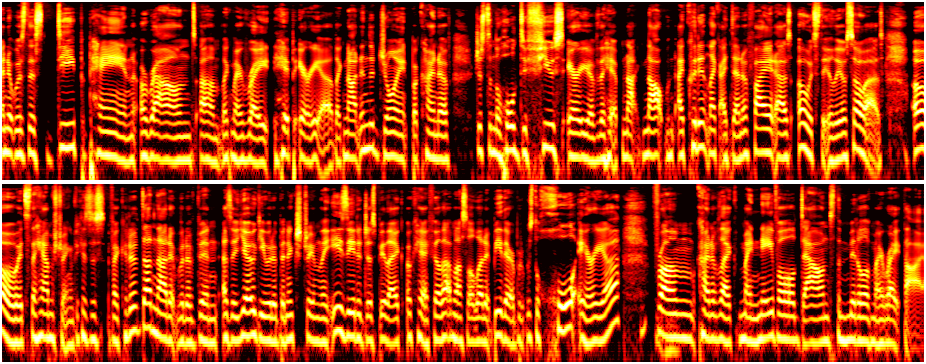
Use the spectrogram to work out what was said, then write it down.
and it was this deep pain around um, like my right hip area like not in the joint but kind of just in the whole diffuse area of the hip not not i couldn't like identify it as oh it's the iliopsoas oh it's the hamstring because this, if i could have done that it would have been as a yogi would have been extremely easy to just be like okay i feel that muscle let it be there but it was the whole area from kind of like my navel down to the middle of my right thigh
